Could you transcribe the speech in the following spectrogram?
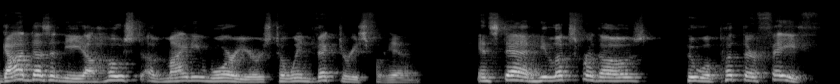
God doesn't need a host of mighty warriors to win victories for him. Instead, he looks for those who will put their faith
